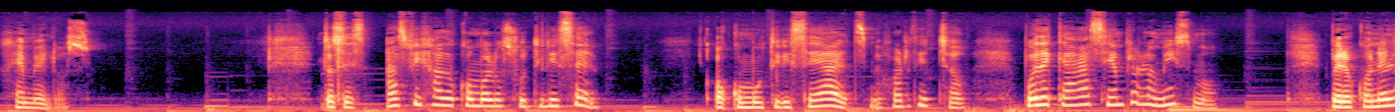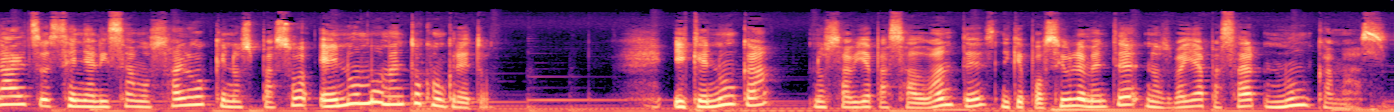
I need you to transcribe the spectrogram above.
gemelos. Entonces, ¿has fijado cómo los utilicé? O cómo utilicé als, mejor dicho. Puede que haga siempre lo mismo. Pero con el als señalizamos algo que nos pasó en un momento concreto. Y que nunca nos había pasado antes, ni que posiblemente nos vaya a pasar nunca más.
